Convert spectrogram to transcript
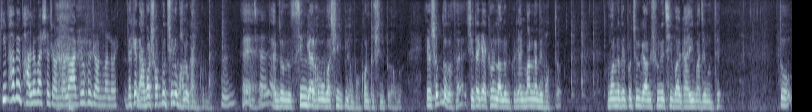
কীভাবে ভালোবাসা জন্মালো আগ্রহ জন্মালো? দেখেন আমার স্বপ্ন ছিল ভালো গান করব। হ্যাঁ একজন সিঙ্গার হব বা শিল্পী হব কণ্ঠশিল্পী হব। এটা সত্য কথা সেটাকে এখনও লালন করি। আমি মান্নাদে ভক্ত। মান্নাদের প্রচুর গান শুনেছি বা গাই মাঝে মধ্যে। তো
